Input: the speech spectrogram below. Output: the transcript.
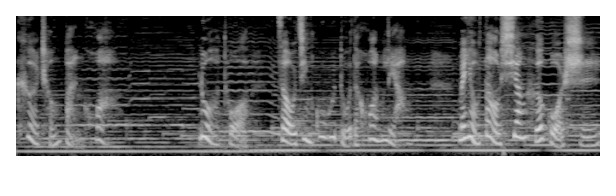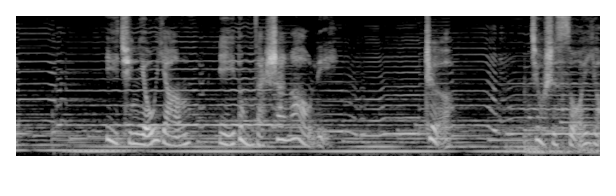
刻成版画，骆驼。走进孤独的荒凉，没有稻香和果实。一群牛羊移动在山坳里，这就是所有。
